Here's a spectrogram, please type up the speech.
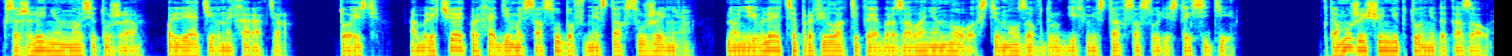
к сожалению, носит уже паллиативный характер. То есть облегчает проходимость сосудов в местах сужения, но не является профилактикой образования новых стенозов в других местах сосудистой сети. К тому же еще никто не доказал,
